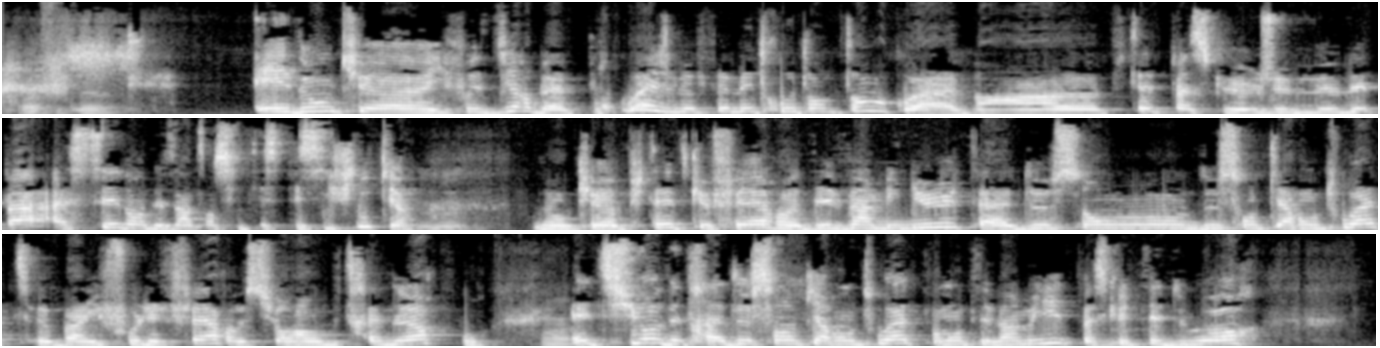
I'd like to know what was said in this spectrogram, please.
Et donc, euh, il faut se dire, bah, pourquoi je me fais mettre autant de temps, quoi? Ben, euh, peut-être parce que je me mets pas assez dans des intensités spécifiques. Mhm. Donc, euh, peut-être que faire des 20 minutes à 200, 240 watts, ben, il faut les faire sur un home trainer pour être sûr d'être à 240 watts pendant tes 20 minutes, parce que mhm. tu es dehors,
